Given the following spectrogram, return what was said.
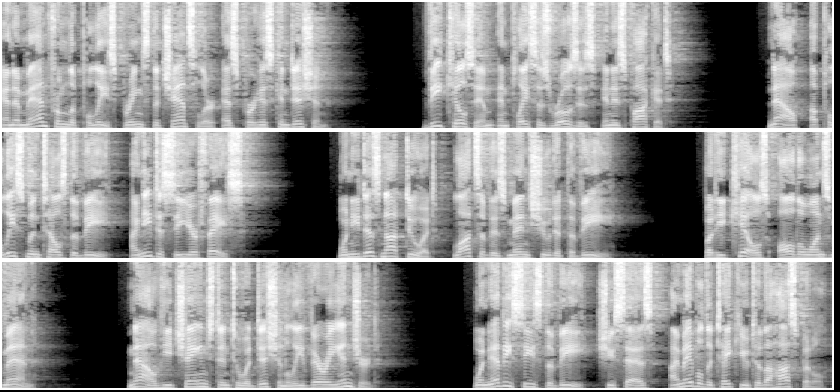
And a man from the police brings the Chancellor as per his condition. V kills him and places roses in his pocket. Now, a policeman tells the V, I need to see your face. When he does not do it, lots of his men shoot at the V. But he kills all the one's men. Now he changed into additionally very injured. When Evie sees the V, she says, I'm able to take you to the hospital.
